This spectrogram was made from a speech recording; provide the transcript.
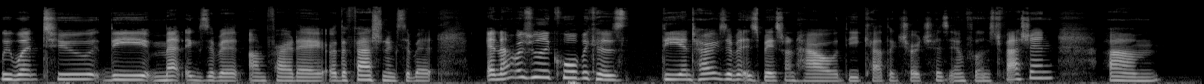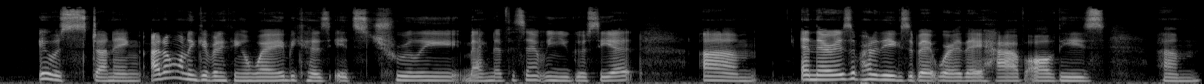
we went to the Met exhibit on Friday, or the fashion exhibit, and that was really cool because the entire exhibit is based on how the Catholic Church has influenced fashion. Um, it was stunning. I don't want to give anything away because it's truly magnificent when you go see it. Um, and there is a part of the exhibit where they have all of these um,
